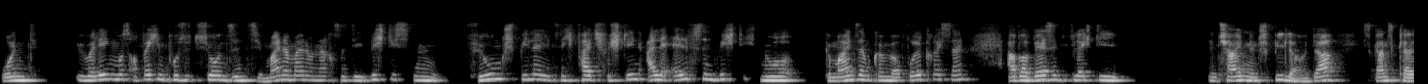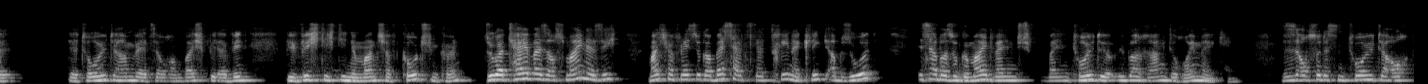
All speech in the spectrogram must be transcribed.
Und überlegen muss, auf welchen Positionen sind sie. Meiner Meinung nach sind die wichtigsten Führungsspieler, jetzt nicht falsch verstehen, alle elf sind wichtig, nur gemeinsam können wir erfolgreich sein. Aber wer sind vielleicht die entscheidenden Spieler? Und da ist ganz klar, der Torhüter haben wir jetzt auch am Beispiel erwähnt, wie wichtig die eine Mannschaft coachen können. Sogar teilweise aus meiner Sicht, manchmal vielleicht sogar besser als der Trainer. Klingt absurd, ist aber so gemeint, weil ein, weil ein Torhüter überragende Räume erkennt. Es ist auch so, dass ein Torhüter auch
